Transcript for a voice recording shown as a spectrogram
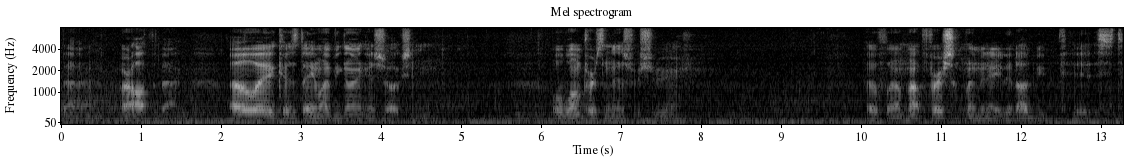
the bat or off the bat. Oh wait, because they might be going construction. Well, one person is for sure. Hopefully, I'm not first eliminated. I'd be pissed.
